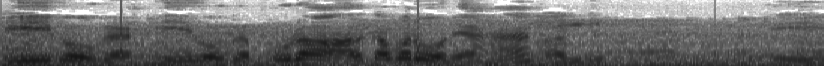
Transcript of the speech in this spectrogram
ਠੀਕ ਹੋ ਗਿਆ ਠੀਕ ਹੋ ਗਿਆ ਪੂਰਾ ਹਾਲ ਕਵਰ ਹੋ ਰਿਹਾ ਹੈ ਹਾਂਜੀ ਠੀਕ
